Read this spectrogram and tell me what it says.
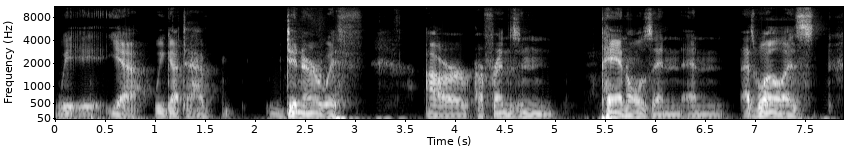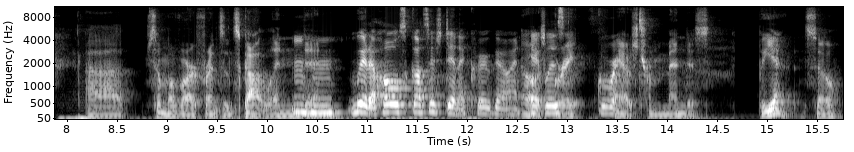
we yeah we got to have dinner with our our friends in panels and and as well as uh, some of our friends in Scotland and We had a whole Scottish dinner crew going. oh, it was, was great. great. Yeah, it was tremendous. But yeah, so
